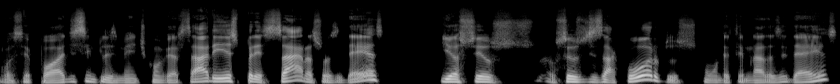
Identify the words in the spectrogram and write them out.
Você pode simplesmente conversar e expressar as suas ideias e os seus, os seus desacordos com determinadas ideias,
